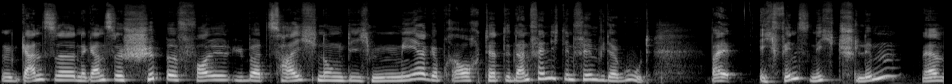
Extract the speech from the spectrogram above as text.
ein ganze, eine ganze Schippe voll Überzeichnung, die ich mehr gebraucht hätte, dann fände ich den Film wieder gut. Weil ich finde es nicht schlimm, ja,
